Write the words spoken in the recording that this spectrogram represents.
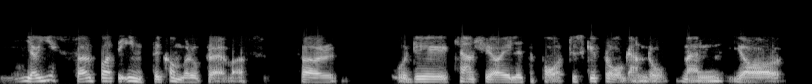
jag gissar på att det inte kommer att prövas. För, och det kanske jag är lite partisk i frågan då, men jag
